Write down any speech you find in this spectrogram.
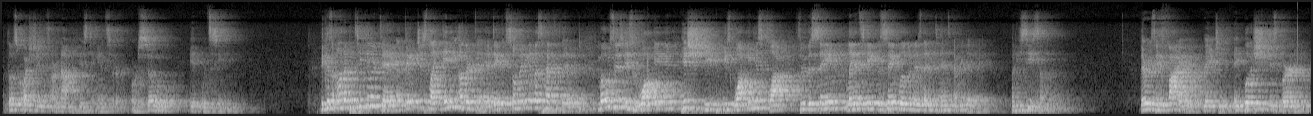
But those questions are not his to answer, or so it would seem. Because on a particular day, a day just like any other day, a day that so many of us have lived, Moses is walking his sheep, he's walking his flock, through the same landscape, the same wilderness that he tends every day. But he sees something. There is a fire raging, a bush is burning.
